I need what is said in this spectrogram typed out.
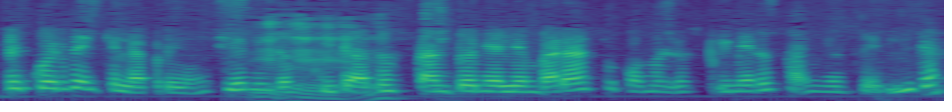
Recuerden que la prevención y los cuidados, tanto en el embarazo como en los primeros años de vida,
